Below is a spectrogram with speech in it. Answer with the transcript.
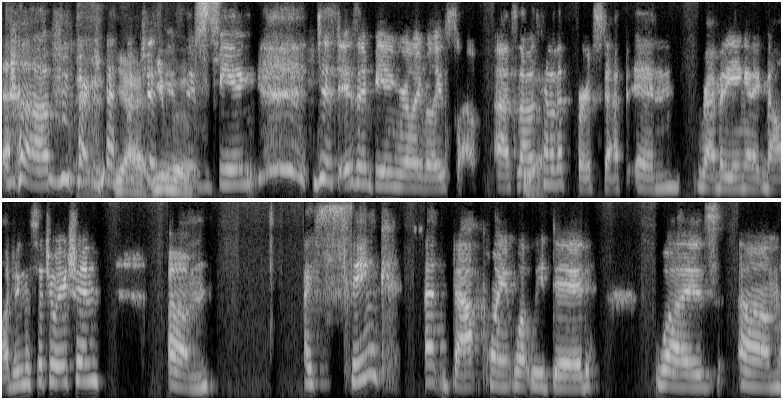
Um, yeah, you moved. Being just isn't being really really slow. Uh, so that was kind of the first step in remedying and acknowledging the situation. Um, I think at that point, what we did was um,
